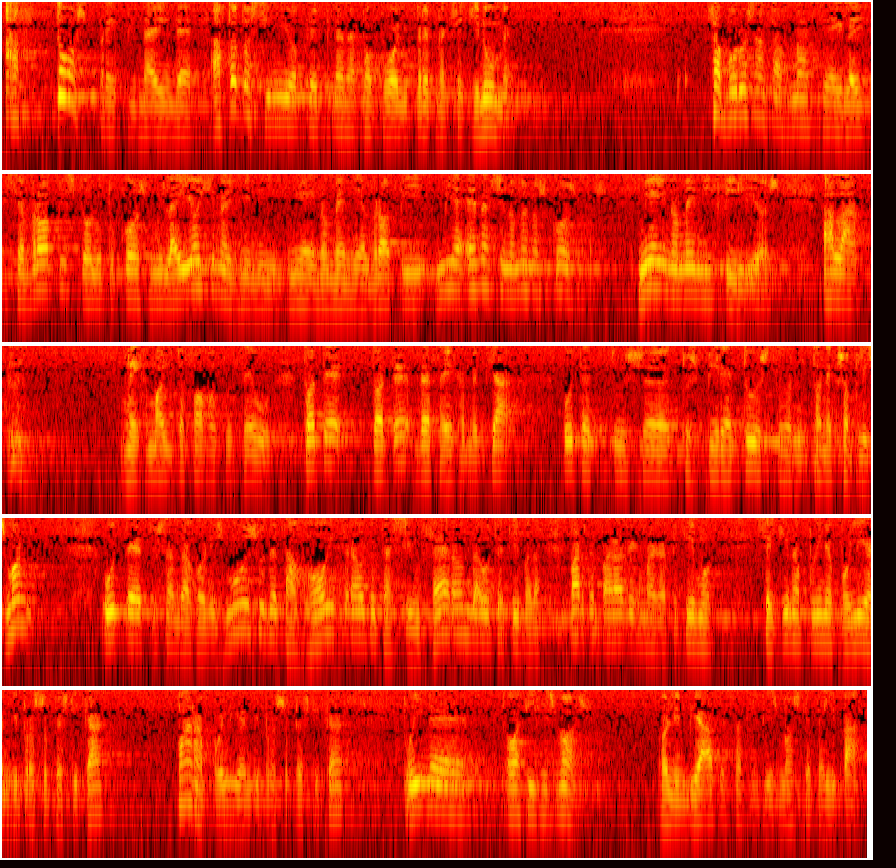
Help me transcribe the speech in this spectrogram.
αυτός πρέπει να είναι αυτό το σημείο πρέπει να είναι από που όλοι πρέπει να ξεκινούμε. Θα μπορούσαν θαυμάσια οι λαοί της Ευρώπης και όλου του κόσμου οι λαοί όχι να γίνει μια Ηνωμένη Ευρώπη μια, ένας Ηνωμένος κόσμος μια Ηνωμένη Φίλιος. Αλλά να είχαμε όλοι το φόβο του Θεού. Τότε, τότε δεν θα είχαμε πια ούτε τους, ε, τους πυρετούς των, των εξοπλισμών ούτε τους ανταγωνισμούς ούτε τα γόητρα ούτε τα συμφέροντα ούτε τίποτα. Πάρτε παράδειγμα αγαπητοί μου σε εκείνα που είναι πολύ αντιπροσωπευτικά πάρα πολύ αντιπροσωπευτικά που είναι ο αθλητισμός Ολυμπιάδες, αθλητισμός και τα λοιπά.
